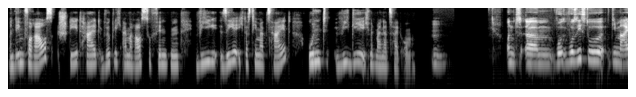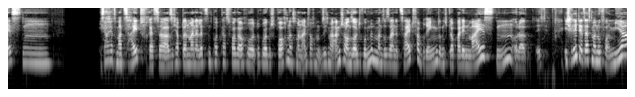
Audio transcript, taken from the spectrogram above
Und dem voraus steht halt wirklich einmal rauszufinden, wie sehe ich das Thema Zeit und wie gehe ich mit meiner Zeit um. Mhm. Und ähm, wo, wo siehst du die meisten, ich sage jetzt mal Zeitfresser? Also ich habe da in meiner letzten Podcast-Folge auch darüber gesprochen, dass man einfach sich mal anschauen sollte, womit man so seine Zeit verbringt. Und ich glaube, bei den meisten, oder ich, ich rede jetzt erstmal nur von mir,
